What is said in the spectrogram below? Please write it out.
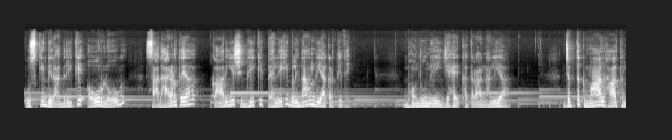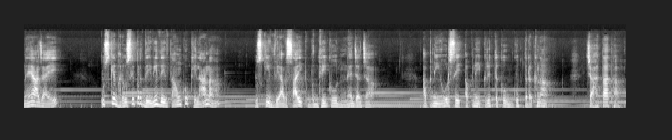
उसकी बिरादरी के और लोग साधारणतया कार्य सिद्धि के पहले ही बलिदान दिया करते थे। भोंदू ने यह खतरा ना लिया। जब तक माल हाथ न आ जाए, उसके भरोसे पर देवी देवताओं को खिलाना, उसकी व्यावसायिक बुद्धि को न जचा। अपनी ओर से अपने कृत्य को गुप्त रखना चाहता था,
